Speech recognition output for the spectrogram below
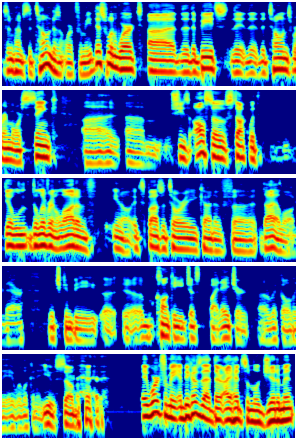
sometimes the tone doesn't work for me. This one worked. Uh, the the beats, the, the the tones were in more sync. Uh, um, she's also stuck with del- delivering a lot of you know expository kind of uh, dialogue there, which can be uh, uh, clunky just by nature. Uh, Ric Olié, we're looking at you. So it worked for me, and because of that, there I had some legitimate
